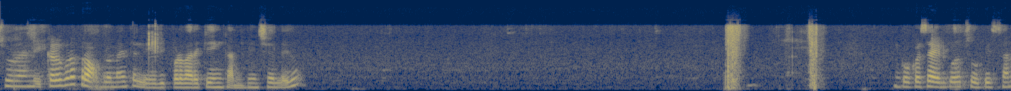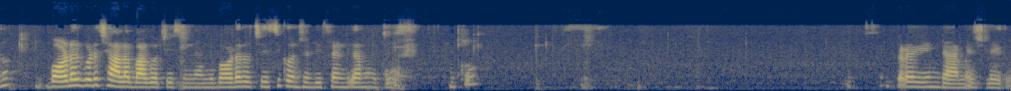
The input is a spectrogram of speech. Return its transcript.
చూడండి ఇక్కడ కూడా ప్రాబ్లం అయితే లేదు. ఇప్పటి వరకు ఏం కనిపించలేదు. ఇంకొక సైడ్ కూడా చూపిస్తాను. బార్డర్ కూడా చాలా బాగా వచ్చేసిందండి. బార్డర్ వచ్చేసి కొంచెం డిఫరెంట్గానే వచ్చేసి మీకు ఇక్కడ ఏం డ్యామేజ్ లేదు.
